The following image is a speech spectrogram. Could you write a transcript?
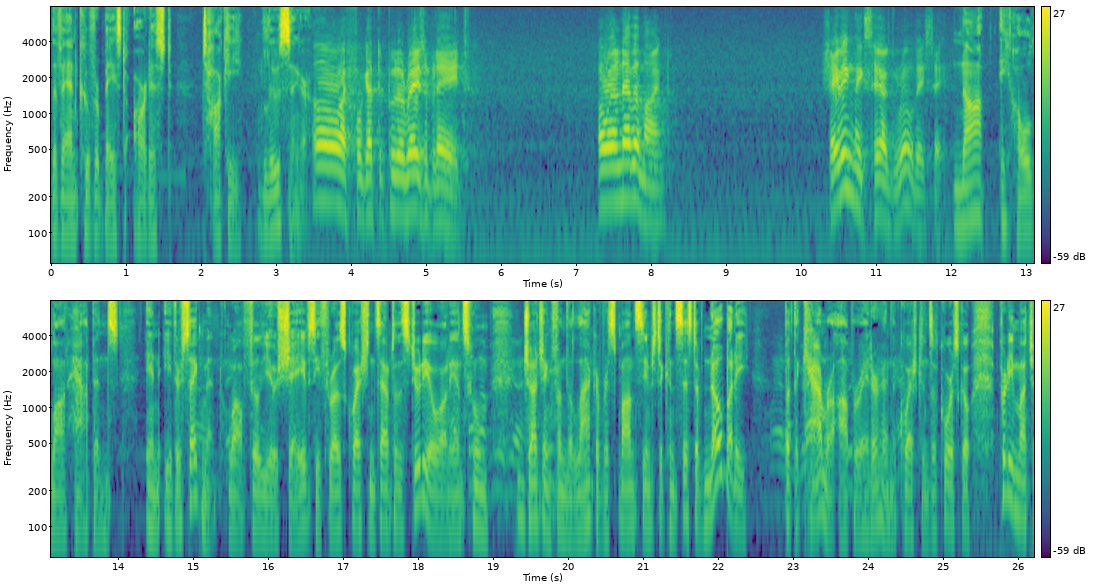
the Vancouver based artist Taki Bluesinger. Oh, I forgot to put a razor blade. Oh, well, never mind. Shaving makes hair grow, they say. Not a whole lot happens in either segment. While Yu shaves, he throws questions out to the studio audience, whom, judging from the lack of response, seems to consist of nobody but the camera operator, and the questions, of course, go pretty much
